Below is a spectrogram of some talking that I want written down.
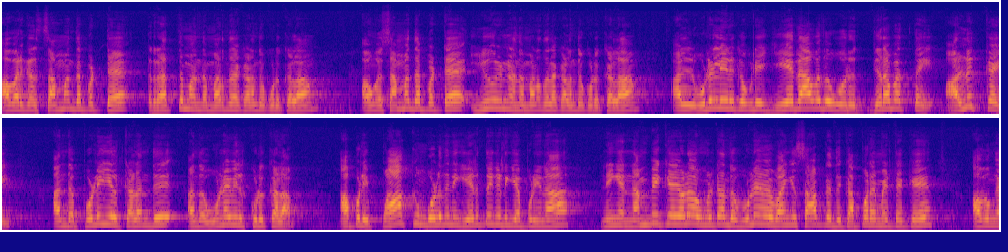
அவர்கள் சம்பந்தப்பட்ட ரத்தம் அந்த மருந்தை கலந்து கொடுக்கலாம். அவங்க சம்மந்தப்பட்ட யூரின் அந்த மனதில் கலந்து கொடுக்கலாம். அல் உடலில் இருக்கக்கூடிய ஏதாவது ஒரு திரவத்தை அழுக்கை அந்த பொடியில் கலந்து அந்த உணவில் கொடுக்கலாம். அப்படி பார்க்கும் பொழுது நீங்கள் எடுத்துக்கிட்டீங்க அப்படின்னா நீங்கள் நம்பிக்கையோடு அவங்கள்ட்ட அந்த உணவை வாங்கி சாப்பிட்டதுக்கு அப்புறமேட்டுக்கு அவங்க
